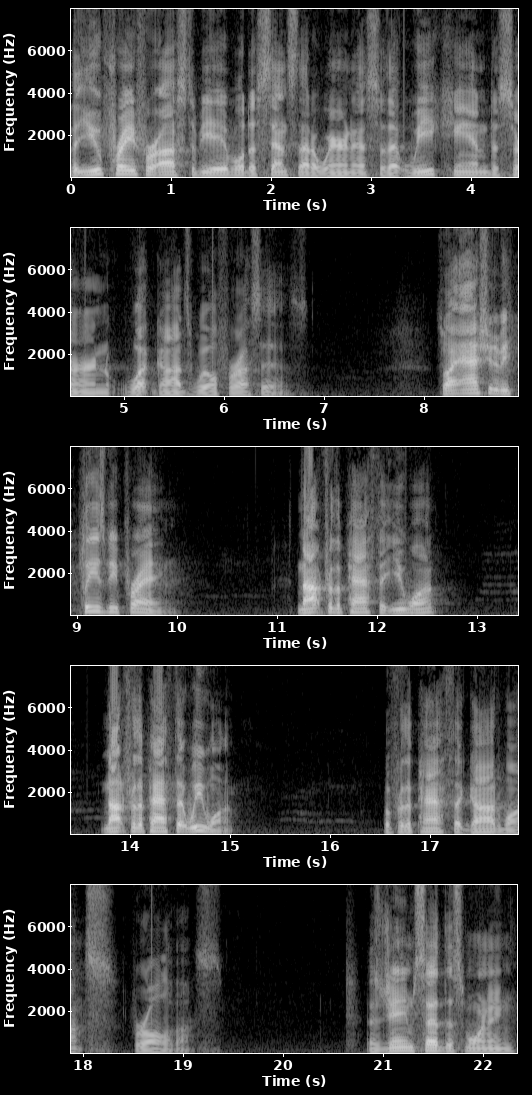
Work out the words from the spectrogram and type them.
That you pray for us to be able to sense that awareness so that we can discern what God's will for us is. So I ask you to be, please be praying. Not for the path that you want, not for the path that we want, but for the path that God wants for all of us. As James said this morning,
